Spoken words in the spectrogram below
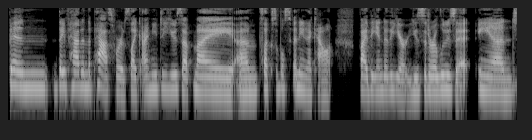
been they've had in the past where it's like I need to use up my um, flexible spending account by the end of the year, use it or lose it. And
